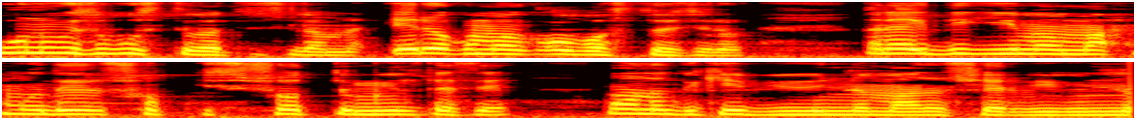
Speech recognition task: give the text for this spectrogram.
কোনো কিছু বুঝতে পারছিলাম না। এরকম এক অবস্থা ছিল। মানে একদিকে ইমাম মাহমুদের সব কিছু সত্য মিলতেছে, অন্যদিকে বিভিন্ন মানুষের বিভিন্ন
